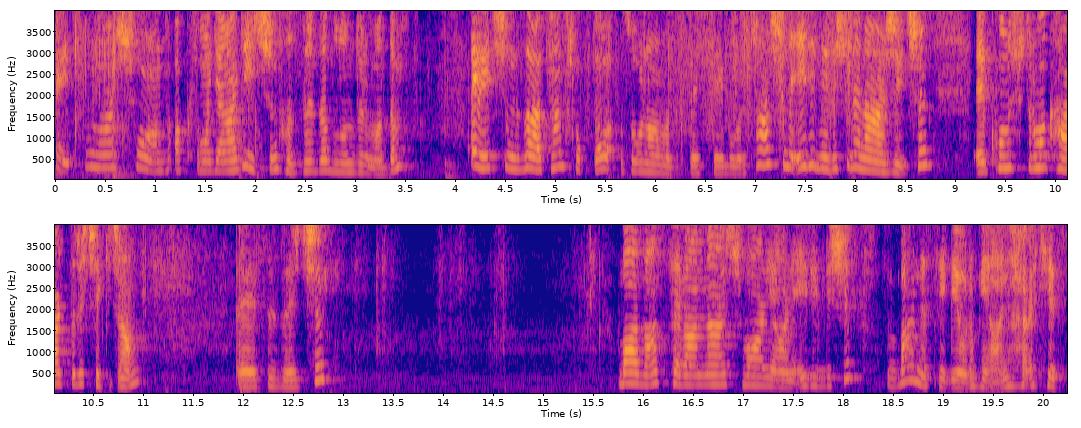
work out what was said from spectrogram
Evet bunlar şu an aklıma geldiği için hazırda bulundurmadım. Evet şimdi zaten çok da zorlanmadık desteği bulurken. Şimdi eril ve dişil enerji için e, konuşturma kartları çekeceğim e, sizler için. Bazen sevenler var yani eril dişil. Ben de seviyorum yani herkes.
